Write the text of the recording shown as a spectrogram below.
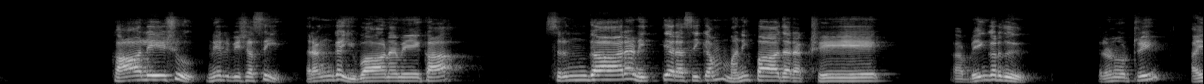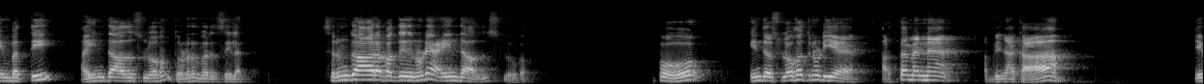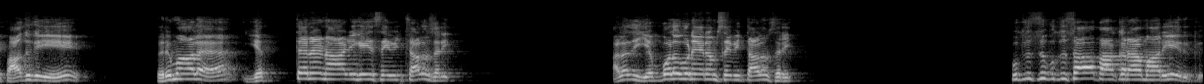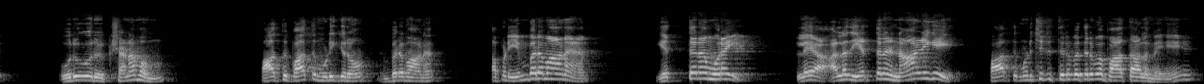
காலேஷு நிர்விஷசி ரங்க யுவானமேகா சிருங்கார மணிபாத ரக்ஷே அப்படிங்கிறது இருநூற்றி ஐம்பத்தி ஐந்தாவது ஸ்லோகம் தொடர் வரிசையில். சிருங்கார பத்தினுடைய ஐந்தாவது ஸ்லோகம். இப்போ இந்த ஸ்லோகத்தினுடைய அர்த்தம் என்ன அப்படின்னாக்கா ஏ பாதுகையே பெருமாளை எத்தனை நாழிகை சேவித்தாலும் சரி அல்லது எவ்வளவு நேரம் சேவித்தாலும் சரி புதுசு புதுசா பார்க்குற மாதிரியே இருக்கு. ஒரு ஒரு க்ஷணமும் பார்த்து பார்த்து முடிக்கிறோம் எம்பெருமான. அப்படி எம்பெருமான எத்தனை முறை இல்லையா? அல்லது எத்தனை நாழிகை பார்த்து முடிச்சுட்டு திரும்ப திரும்ப பார்த்தாலுமே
